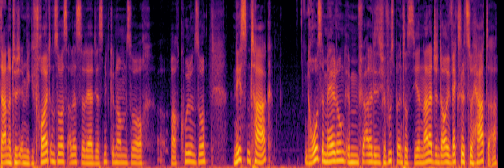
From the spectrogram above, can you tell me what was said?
da natürlich irgendwie gefreut und sowas alles, so, der hat das mitgenommen, so auch, war auch cool und so. Nächsten Tag, große Meldung im, für alle, die sich für Fußball interessieren, Nada Jindawi wechselt zu Hertha.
